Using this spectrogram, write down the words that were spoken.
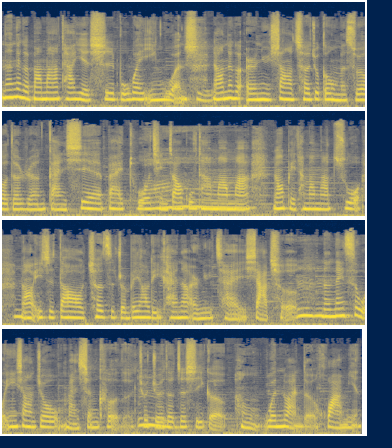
那那个妈妈她也是不会英文，是。然后那个儿女上了车，就跟我们所有的人感谢、拜托，请照顾他妈妈，然后陪他妈妈坐，然后一直到车子准备要离开，那儿女才下车。嗯，那那次我印象就蛮深刻的，就觉得这是一个很温暖的画面。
